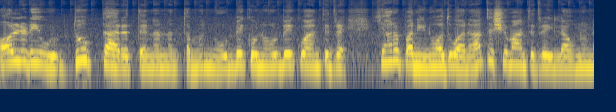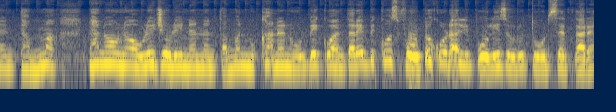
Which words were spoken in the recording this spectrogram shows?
ಆಲ್ರೆಡಿ ಉರ್ದೋಗ್ತಾ ಇರುತ್ತೆ ನನ್ನ ತಮ್ಮನ. ನೋಡಬೇಕು ನೋಡಬೇಕು ಅಂತಿದ್ರೆ, ಯಾರಪ್ಪ ನೀನು? ಅದು ಅನಾಥ ಶಿವ ಅಂತಿದ್ರೆ ಇಲ್ಲ, ಅವನು ನನ್ನ ತಮ್ಮ. ನಾನು ಅವನು ಅವಳಿ ಜೋಳಿ ನನ್ನ ನನ್ನ ತಮ್ಮನ ಮುಖನ ನೋಡಬೇಕು ಅಂತಾರೆ. ಬಿಕಾಸ್ ಫೋಟೋ ಕೂಡ ಅಲ್ಲಿ ಪೊಲೀಸವರು ತೋರಿಸಿರ್ತಾರೆ.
